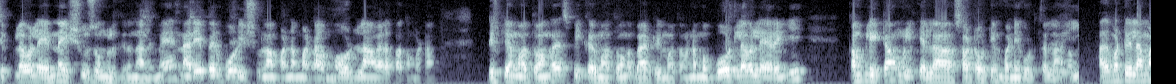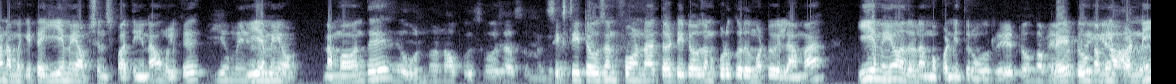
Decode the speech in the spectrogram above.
சிப் லெவல்ல என்ன இஷ்யூஸ் உங்களுக்கு இருந்தாலுமே நிறைய பேர் போர்டு இஷ்யூலாம் பண்ண மாட்டாங்க. போர்டுலாம் வேலை பார்க்க மாட்டாங்க. டிஸ்பிளே மாத்துவாங்க ஸ்பீக்கர் மாத்துவாங்க பேட்டரி மாத்துவாங்க. நம்ம போர்டு லெவல்ல இறங்கி கம்ப்ளீட்டா உங்களுக்கு எல்லா ஷார்ட் அவுட்டையும் பண்ணி கொடுத்துடலாம். அது மட்டும் இல்லாம நம்ம கிட்ட இஎம்ஐ ஆப்ஷன்ஸ் பாத்தீங்கன்னா உங்களுக்கு இஎம்ஐ இஎம்ஐ நம்ம வந்து ஒன்னொன்னா புதுசு சொல்லுங்க sixty thousand phone thirty thousand கொடுக்கறது மட்டும் இல்லாம இஎம்ஐயும் அதுல நம்ம பண்ணி தருவோம். ரேட்டும் ரேட்டும் கம்மி பண்ணி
